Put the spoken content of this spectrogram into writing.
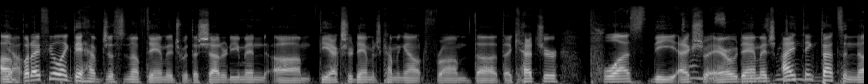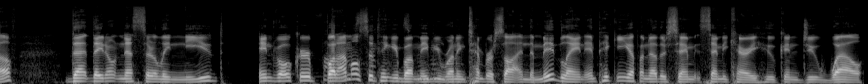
um, Yeah. but I feel like they have just enough damage with the Shadow Demon, um, the extra damage coming out from the, the catcher, plus the extra arrow damage. I think that's enough that they don't necessarily need Invoker, but I'm also thinking about maybe remaining. running Timbersaw in the mid lane and picking up another sem- semi carry who can do well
